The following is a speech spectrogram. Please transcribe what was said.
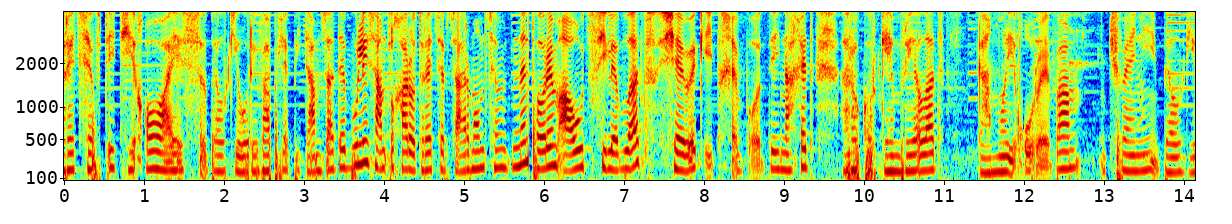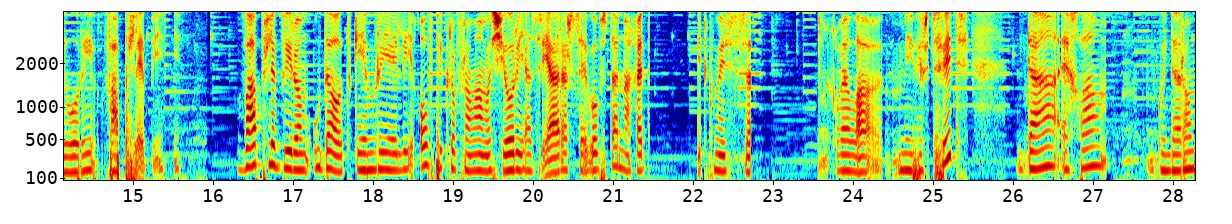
რეცეპტით იყო აი ეს ბელგიური ვაფლები დამზადებული. სამწუხაროდ რეცეპტს არ მომცემდნენ, თორემ აუცილებლად შევეკითხებოდი. ნახეთ, როგორ გემრიელად გამოიყურება ჩვენი ბელგიური ვაფლები. ვაფლები რომ უდაოდ გემრიელი იყო, ვფიქრობ რომ ამაში ორი აზრი არ არსებობს და ნახეთ თითქმის ყველა მივირთვით და ეხლა გვინდა რომ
